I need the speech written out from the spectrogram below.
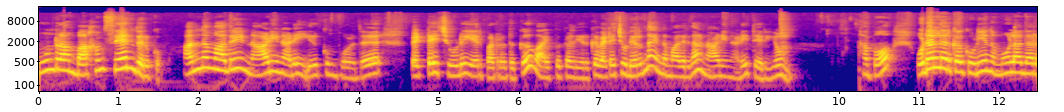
மூன்றாம் பாகம் சேர்ந்து இருக்கும் அந்த மாதிரி நாடி நடை இருக்கும் பொழுது வெட்டைச்சூடு ஏற்படுறதுக்கு வாய்ப்புகள் இருக்குது வெட்டைச்சூடு இருந்தால் இந்த மாதிரி தான் நாடி நாடி தெரியும். அப்போது உடலில் இருக்கக்கூடிய இந்த மூலாதார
